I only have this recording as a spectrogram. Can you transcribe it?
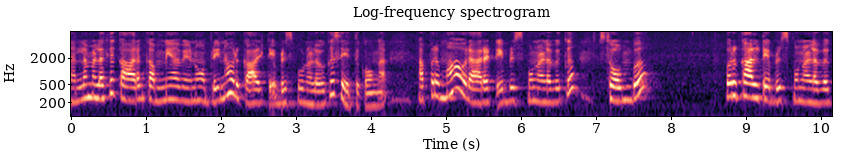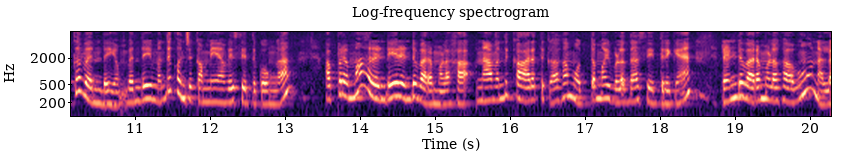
நல்ல மிளகு காரம் கம்மியாக வேணும் அப்படின்னா ஒரு கால் டேபிள் ஸ்பூன் அளவுக்கு சேர்த்துக்கோங்க. அப்புறமா ஒரு அரை டேபிள் ஸ்பூன் அளவுக்கு சோம்பு ஒரு கால் டேபிள் ஸ்பூன் அளவுக்கு வெந்தயம். வெந்தயம் வந்து கொஞ்சம் கம்மியாகவே சேர்த்துக்கோங்க. அப்புறமா ரெண்டே ரெண்டு வரமிளகா. நான் வந்து காரத்துக்காக மொத்தமாக இவ்வளோ தான் சேர்த்துருக்கேன். ரெண்டு வரமிளகாவும் நல்ல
